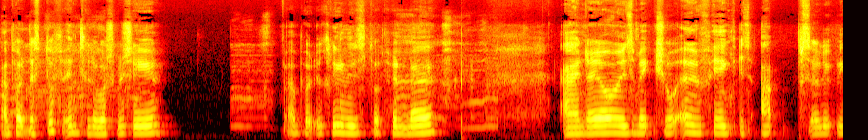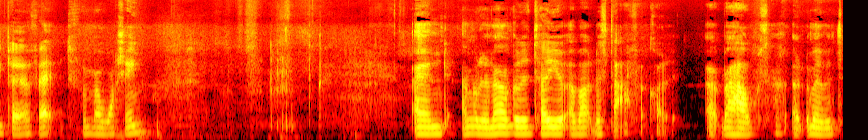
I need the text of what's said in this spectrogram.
I put the stuff into the wash machine. I put the cleaning stuff in there. And I always make sure everything is absolutely perfect for my washing. And I'm gonna now gonna tell you about the staff I got it at my house at the moment.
